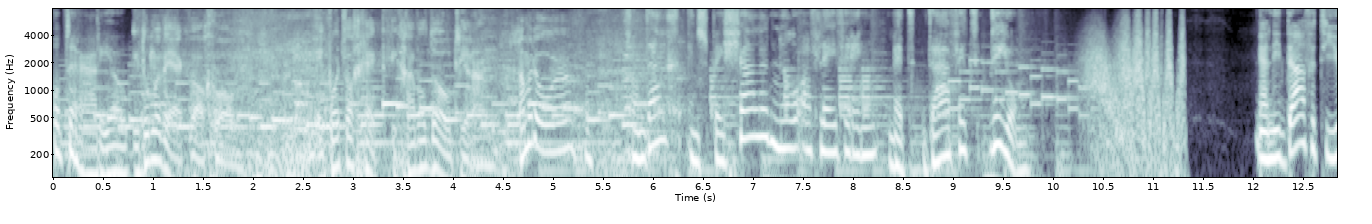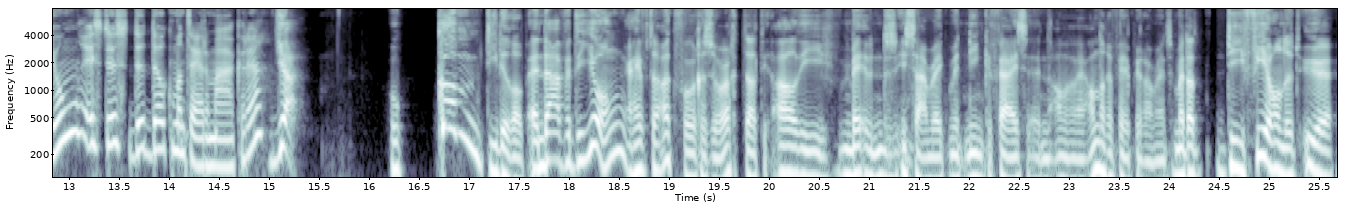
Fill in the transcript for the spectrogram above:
op de radio. Ik doe mijn werk wel gewoon. Ik word wel gek, ik ga wel dood hieraan. Ga maar door. Vandaag een speciale nul-aflevering met David de Jong. Ja, die David de Jong is dus de documentairemaker, hè? Ja. Hoe komt die erop? En David de Jong heeft er ook voor gezorgd dat al die, in samenwerking met Nienke Vijs en allerlei andere VPRO-mensen, maar dat die 400 uur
